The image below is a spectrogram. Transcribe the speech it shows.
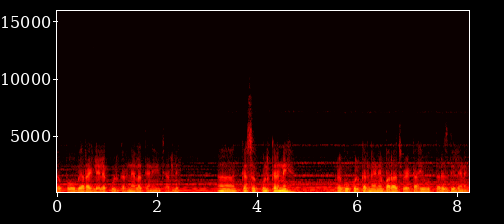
गप्प उभ्या राहिलेल्या कुलकर्ण्याला त्याने विचारले कसं कुलकर्णी? रघु कुलकर्ण्याने बराच वेळ काही उत्तरच दिले नाही.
